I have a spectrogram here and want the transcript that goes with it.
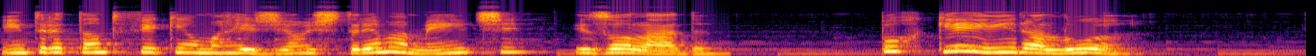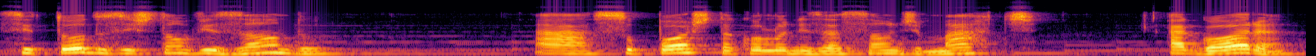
entretanto fica em uma região extremamente isolada. Por que ir à Lua? Se todos estão visando a suposta colonização de Marte, agora,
